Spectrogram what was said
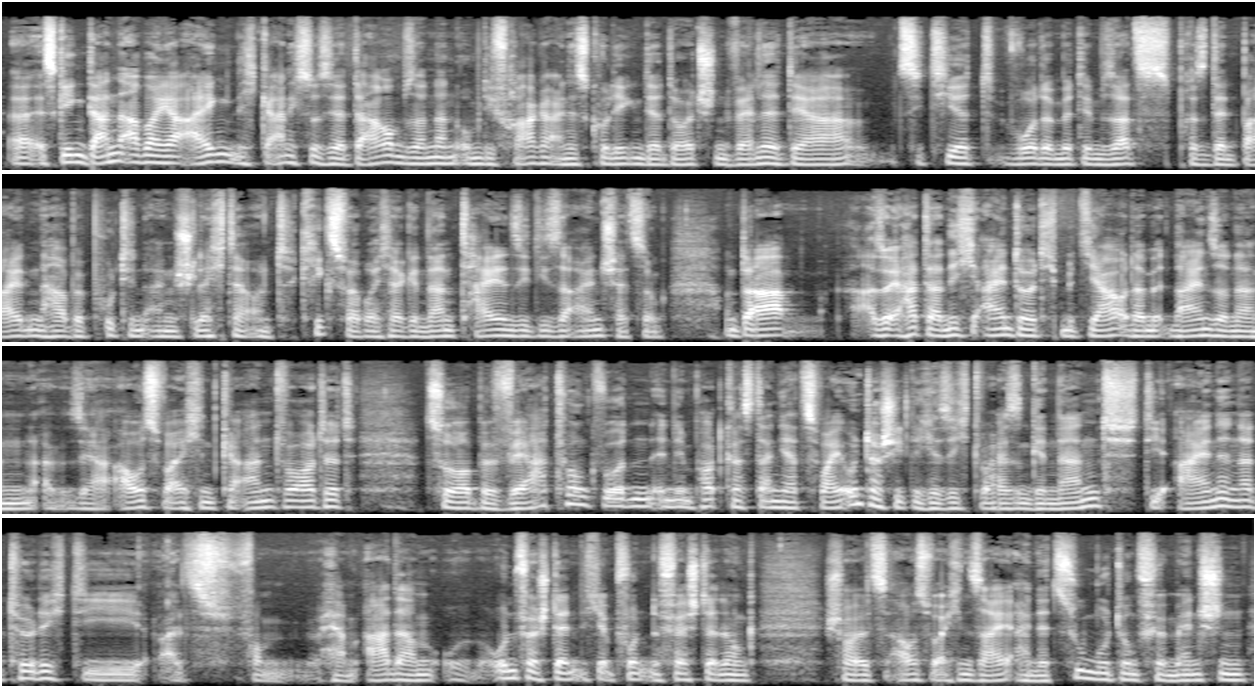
Äh, es ging dann aber ja eigentlich gar nicht so sehr darum, sondern um die Frage eines Kollegen der Deutschen Welle, der zitiert wurde mit dem Satz, Präsident Biden habe Putin einen Schlechter und Kriegsverbrecher genannt. Teilen Sie diese Einschätzung? Und da, also er hat da nicht eindeutig mit Ja oder mit Nein, sondern sehr ausweichend geantwortet. Zur Bewertung wurden in dem Podcast dann ja zwei unterschiedliche Sichtweisen genannt. Die eine natürlich, die als vom Herrn Adam unverständlich empfundene Feststellung, Scholz ausweichen sei eine Zumutung für Menschen,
